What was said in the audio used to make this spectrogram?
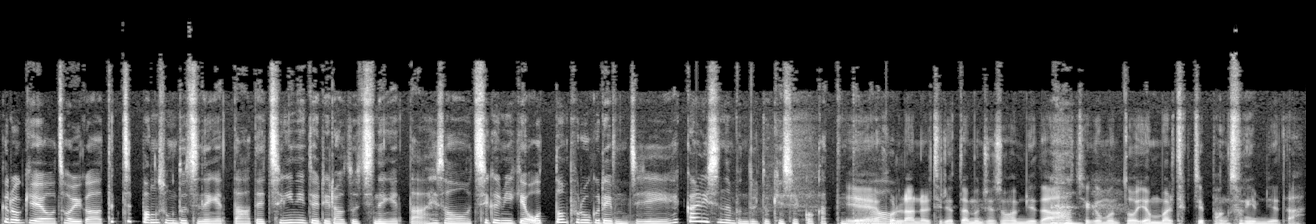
그러게요. 저희가 특집 방송도 진행했다, 내 증인이 되리라도 진행했다 해서 지금 이게 어떤 프로그램인지 헷갈리시는 분들도 계실 것 같은데요. 예, 혼란을 드렸다면 죄송합니다. 지금은 또 연말 특집 방송입니다.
